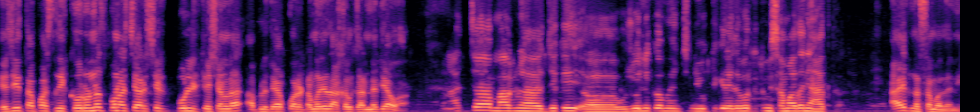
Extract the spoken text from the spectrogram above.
ह्याची तपासणी करूनच पुन्हा चार्जशीट पोलीस स्टेशनला आपल्या त्या कोर्टामध्ये दाखल करण्यात यावा. पण आजच्या मागण्या जे काही उज्ज्वल निकम यांची नियुक्ती केली त्यावरती तुम्ही समाधानी आहात का? आहेत ना समाधानी.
